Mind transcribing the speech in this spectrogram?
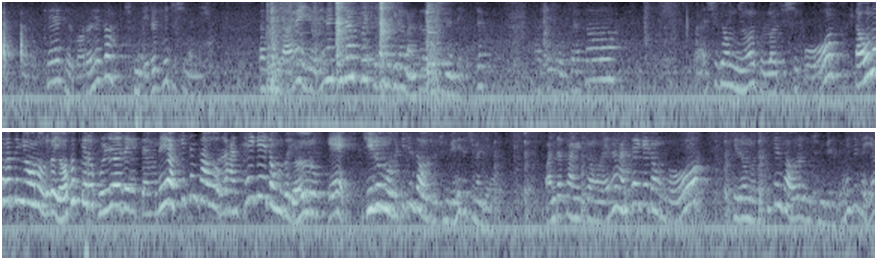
자, 이렇게 제거를 해서 준비를 해주시면 돼요. 자, 그런 다음에 이제 우리는 지단풀 지단기를 만들어 주시면 되겠죠. 가지고 오셔서 자, 식용유 둘러주시고 자, 오늘 같은 경우는 우리가 6개를 굴려야 되기 때문에요. 키친타올을 한 3개 정도 여유롭게 기름 모드 키친타올을 준비해 주시면 돼요. 완자탕일 경우에는 한 3개 정도 기름 모드 키친 타올을 좀 준비를 좀 해주세요.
